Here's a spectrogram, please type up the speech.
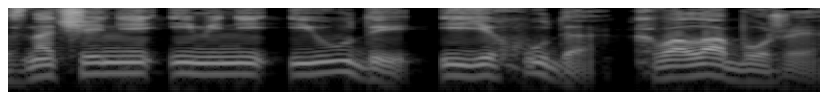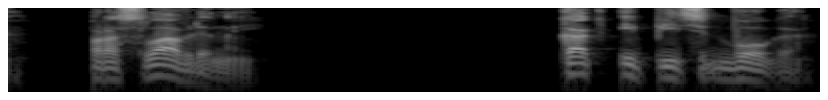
Значение имени Иуды и Ехуда – хвала Божия, прославленный. Как эпитет Бога.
